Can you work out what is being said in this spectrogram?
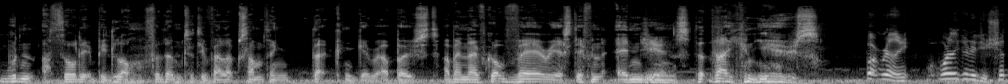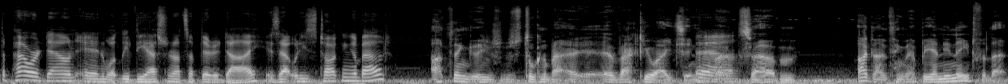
wouldn't have thought it'd be long for them to develop something that can give it a boost. I mean, they've got various different engines that they can use. But really, what are they going to do? Shut the power down and what? Leave the astronauts up there to die? Is that what he's talking about? I think he was talking about evacuating, Yeah. but um, I don't think there'd be any need for that.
